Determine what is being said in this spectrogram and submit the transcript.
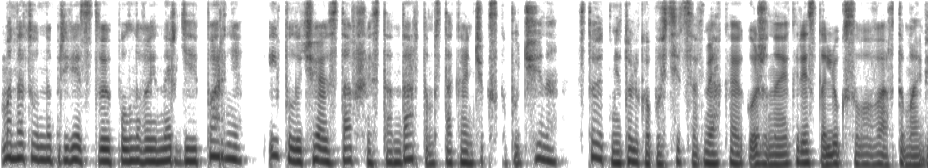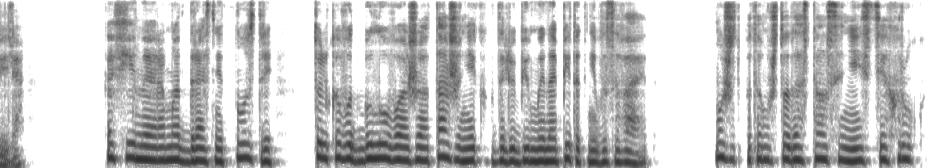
Монотонно приветствую полного энергии парня и получаю ставший стандартом стаканчик с капучино, стоит мне только опуститься в мягкое кожаное кресло люксового автомобиля. Кофейный аромат дразнит ноздри, только вот былого ажиотажа некогда любимый напиток не вызывает. Может, потому что достался не из тех рук.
